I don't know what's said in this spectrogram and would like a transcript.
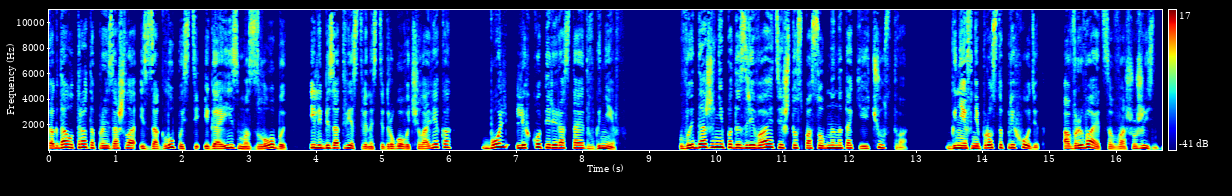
Когда утрата произошла из-за глупости, эгоизма, злобы или безответственности другого человека, боль легко перерастает в гнев. Вы даже не подозреваете, что способны на такие чувства. Гнев не просто приходит, а врывается в вашу жизнь.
